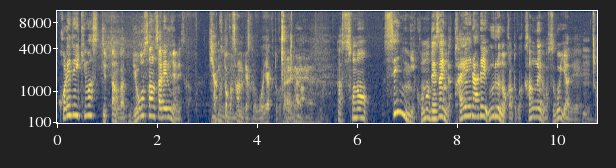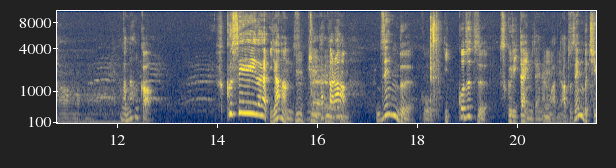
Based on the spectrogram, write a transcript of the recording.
これでいきますって言ったのが量産されるじゃないですか。100とか300とか500とか1000とか,、だからその線にこのデザインが耐えられうるのかとか考えるのがすごい嫌で、まあなんか複製が嫌なんですよ。ね、うんだから全部こう一個ずつ作りたいみたいなのがあって、うんあと全部違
